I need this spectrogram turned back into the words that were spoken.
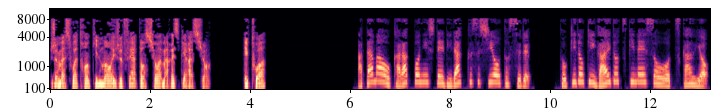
Je m'assois tranquillement et je fais attention à ma respiration. Et toi 頭を空っぽにしてリラックスしようとする。時々ガイド付き瞑想を使うよ。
